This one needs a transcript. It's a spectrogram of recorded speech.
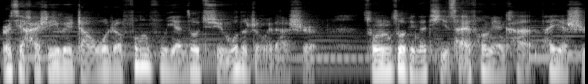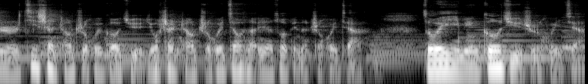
而且还是一位掌握着丰富演奏曲目的指挥大师。从作品的题材方面看，他也是既擅长指挥歌剧，又擅长指挥交响乐作品的指挥家。作为一名歌剧指挥家，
